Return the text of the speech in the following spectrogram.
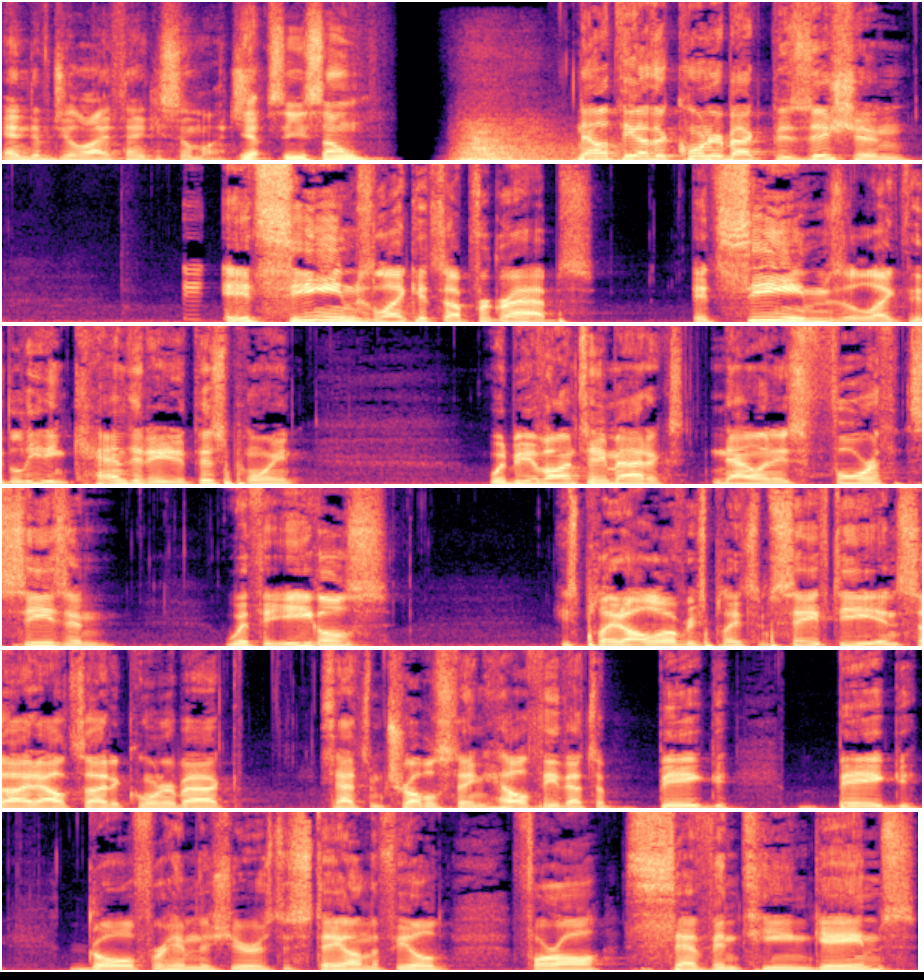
end of July. Thank you so much. Yep. See you soon. Now at the other cornerback position, it seems like it's up for grabs. It seems like the leading candidate at this point would be Avonte Maddox. Now in his fourth season with the Eagles, he's played all over. He's played some safety, inside, outside at cornerback. He's had some trouble staying healthy. That's a big, big goal for him this year is to stay on the field for all 17 games.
